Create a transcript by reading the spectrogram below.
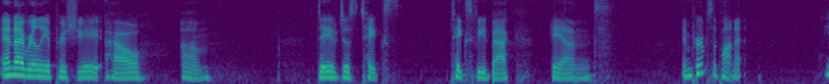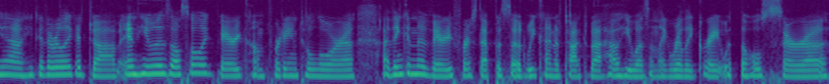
and I really appreciate how um Dave just takes takes feedback and improves upon it. Yeah, he did a really good job. And he was also like very comforting to Laura. I think in the very first episode we kind of talked about how he wasn't like really great with the whole Sura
